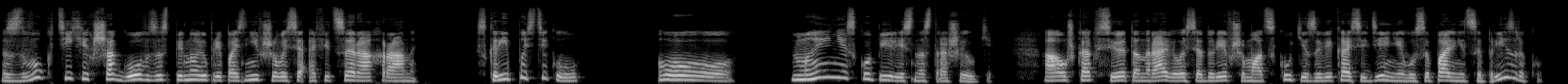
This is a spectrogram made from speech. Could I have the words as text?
звук тихих шагов за спиной у припозднившегося офицера охраны, скрип по стеклу. О, мы не скупились на страшилки. А уж как все это нравилось одуревшему от скуки за века сидения в усыпальнице призраку.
